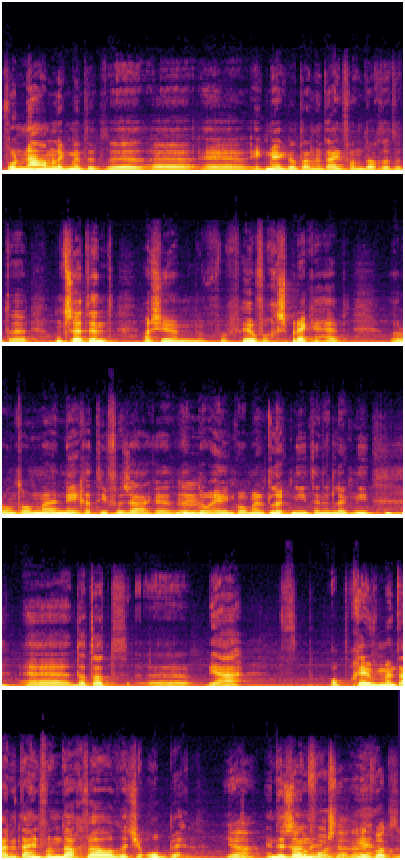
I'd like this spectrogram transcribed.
voornamelijk met het. Uh, uh, ik merk dat aan het eind van de dag dat het ontzettend. Als je heel veel gesprekken hebt rondom negatieve zaken mm. doorheen komen en het lukt niet en het lukt niet. dat dat. ja. Op een gegeven moment aan het eind van de dag wel dat je op bent. Ja, en dus ik kan dan, me voorstellen. Het, wordt,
